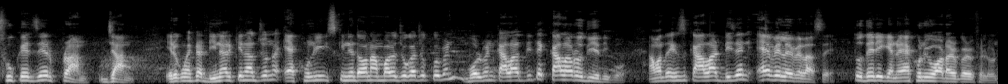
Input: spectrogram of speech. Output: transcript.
সুকেজের প্রাণ, যান। এরকম একটা ডিনার কেনার জন্য এখনই স্ক্রিনে দেওয়া নাম্বারে যোগাযোগ করবেন। বলবেন কালার দিতে কালারও দিয়ে দিব। আমাদের কাছে কালার ডিজাইন অ্যাভেলেবেল আছে। তো দেরি কেন? এখনই অর্ডার করে ফেলুন।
